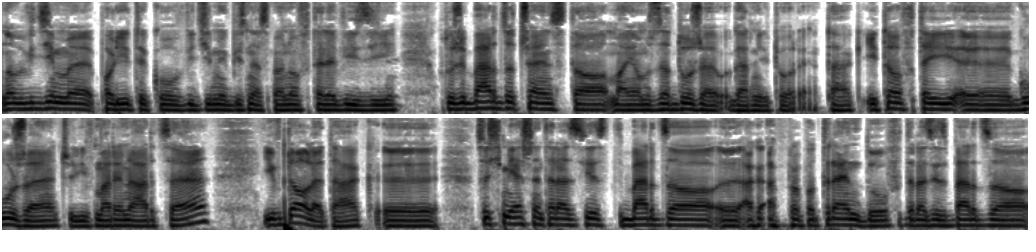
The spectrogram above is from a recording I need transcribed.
no widzimy polityków, widzimy biznesmenów w telewizji, którzy bardzo często mają za duże garnitury, tak? I to w tej y, górze, czyli w marynarce i w dole, tak? Y, co śmieszne, teraz jest bardzo, y, a, a propos trendów, teraz jest bardzo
